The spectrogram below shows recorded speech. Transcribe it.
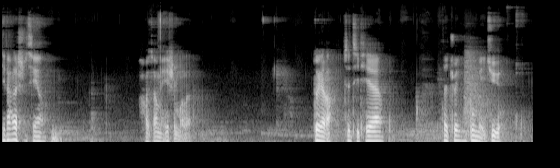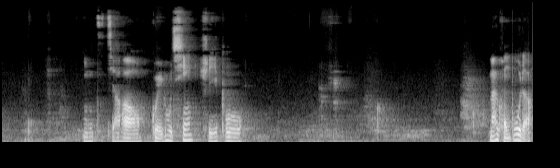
其他的事情好像没什么了。对了，这几天在追一部美剧，名字叫《鬼入侵》，是一部蛮恐怖的，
